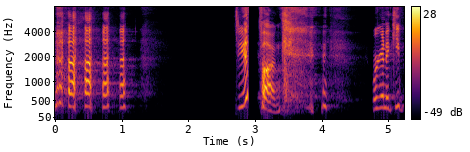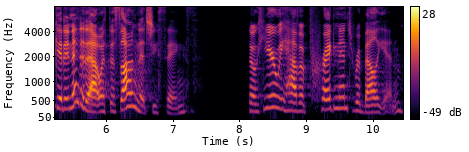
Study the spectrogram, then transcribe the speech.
she is punk. We're going to keep getting into that with the song that she sings. So here we have a pregnant rebellion,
